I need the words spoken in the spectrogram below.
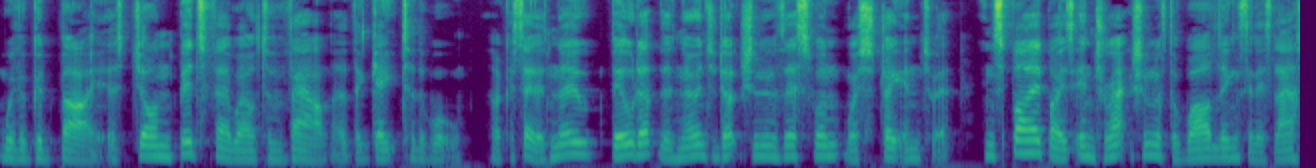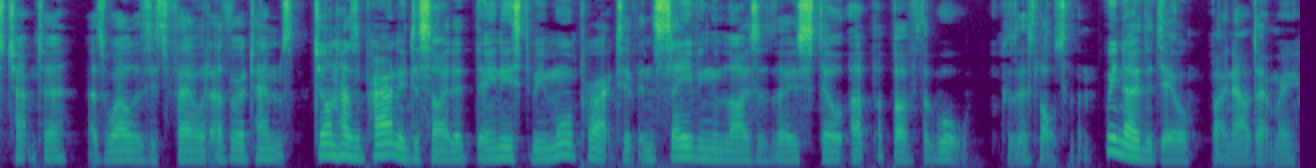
with a goodbye as Jon bids farewell to Val at the gate to the wall. Like I said, there's no build up, there's no introduction of this one, we're straight into it. Inspired by his interaction with the wildlings in his last chapter, as well as his failed other attempts, Jon has apparently decided that he needs to be more proactive in saving the lives of those still up above the wall, because there's lots of them. We know the deal by now, don't we?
